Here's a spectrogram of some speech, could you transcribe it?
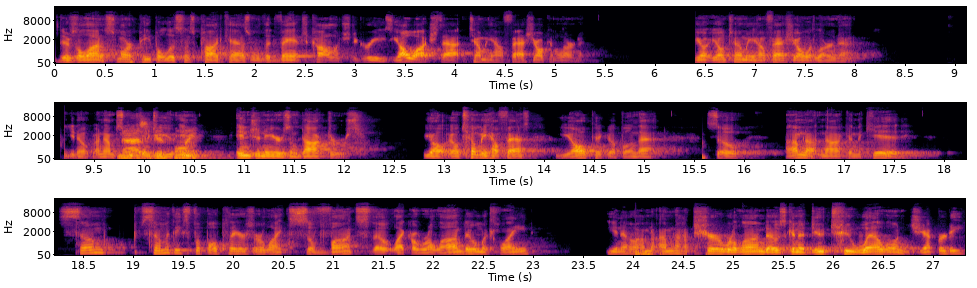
there's a lot of smart people listening to this podcast with advanced college degrees. Y'all watch that and tell me how fast y'all can learn it. Y'all, y'all tell me how fast y'all would learn that. You know, and I'm speaking no, to you, en- engineers and doctors. Y'all, y'all tell me how fast y'all pick up on that. So I'm not knocking the kid. Some some of these football players are like savants, though, like a Rolando McClain. You know, I'm I'm not sure Rolando is going to do too well on Jeopardy,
